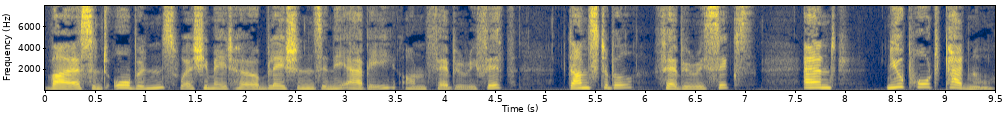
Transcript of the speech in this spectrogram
via St Albans, where she made her oblations in the Abbey on February 5th, Dunstable, February 6th, and Newport Pagnell,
